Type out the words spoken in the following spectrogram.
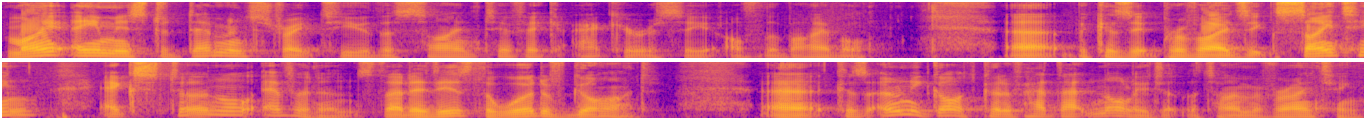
my aim is to demonstrate to you the scientific accuracy of the Bible. Uh, because it provides exciting external evidence that it is the Word of God. Because uh, only God could have had that knowledge at the time of writing.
